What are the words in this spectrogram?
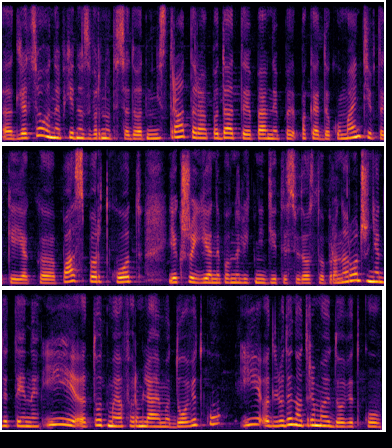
Е, Для цього необхідно звернутися до адміністратора, подати певний пакет документів, такий як е, паспорт, код, якщо є неповнолітні діти, свідоцтво про народження дитини. І тут ми оформляємо довідку. І от людина отримує довідку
